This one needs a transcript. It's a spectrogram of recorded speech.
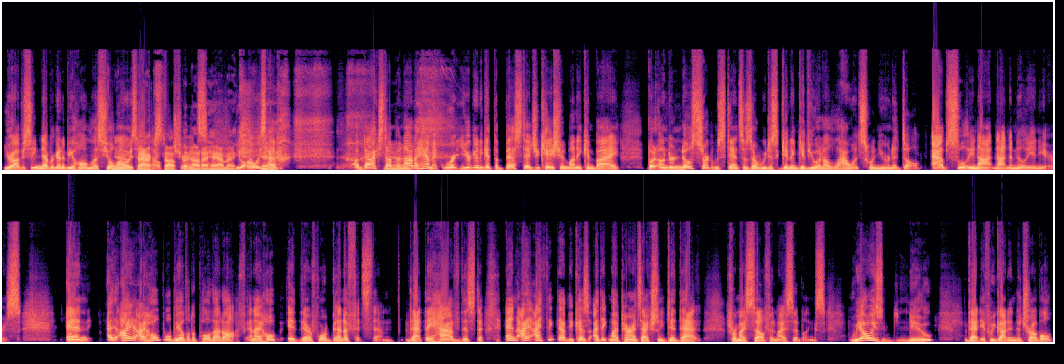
You're obviously never going to be homeless. You'll yeah, always have health insurance. but not a hammock. You'll always yeah. have a backstop yeah. and not a hammock. Where you're going to get the best education money can buy, but under no circumstances are we just going to give you an allowance when you're an adult. Absolutely not. Not in a million years. And I, I, hope we'll be able to pull that off. And I hope it therefore benefits them that they have this. And I, I think that because I think my parents actually did that for myself and my siblings. We always knew that if we got into trouble,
